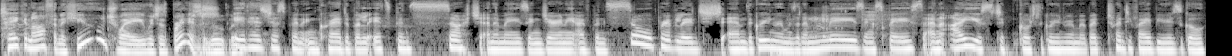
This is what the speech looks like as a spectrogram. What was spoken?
taken off in a huge way, which is brilliant. Absolutely. It has just been incredible. It's been such an amazing journey. I've been so privileged. Um, the Green Room is an amazing space, and I used to go to the Green Room about 25 years ago.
